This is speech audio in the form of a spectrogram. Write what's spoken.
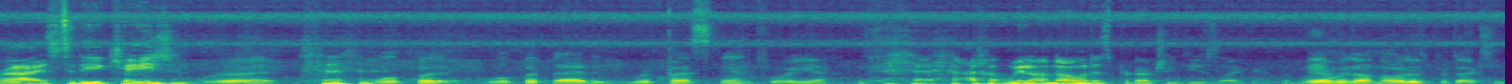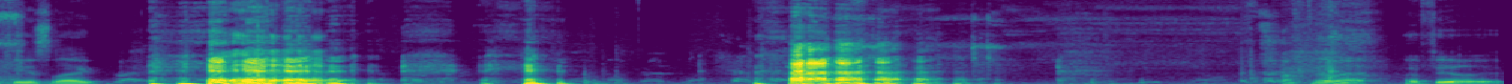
Rise to the occasion. Right. We'll put we'll put that request in for you. I don't, we don't know what his production queue's like at the Yeah, we don't know what his production key is like. I feel that. I feel it.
